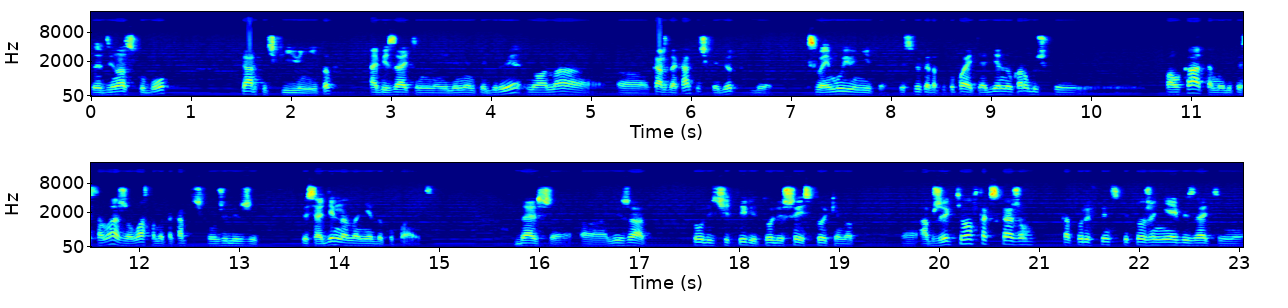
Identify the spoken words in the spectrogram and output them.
То есть 12 кубов, карточки юнитов, обязательный элемент игры, но она, э, каждая карточка идет как бы, к своему юниту. То есть вы когда покупаете отдельную коробочку полка там, или персонажа, у вас там эта карточка уже лежит. То есть отдельно она не докупается. Дальше э, лежат то ли 4, то ли 6 токенов э, объективов, так скажем, которые, в принципе, тоже не обязательны.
